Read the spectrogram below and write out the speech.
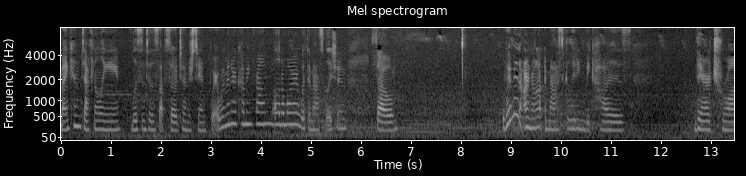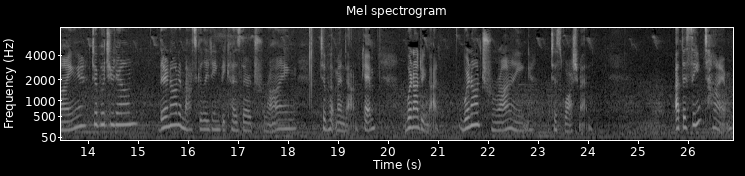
men can definitely listen to this episode to understand where women are coming from a little more with emasculation. So, women are not emasculating because they're trying to put you down. They're not emasculating because they're trying to put men down, okay? We're not doing that. We're not trying to squash men at the same time,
